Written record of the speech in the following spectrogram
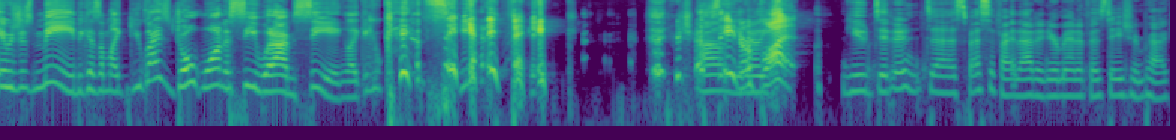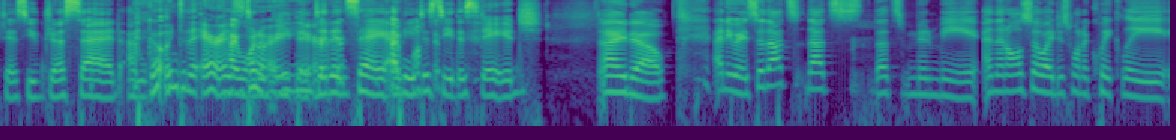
It was just me because I'm like you guys don't want to see what I'm seeing. Like you can't see anything. You're just Well, seeing you her know, butt. You didn't uh, specify that in your manifestation practice. You've just said, "I'm going to the Eras I wanna tour." be You didn't say, "I, I need to see the stage." I know. Anyway, so that's that's that's been me. And then also I just want to quickly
